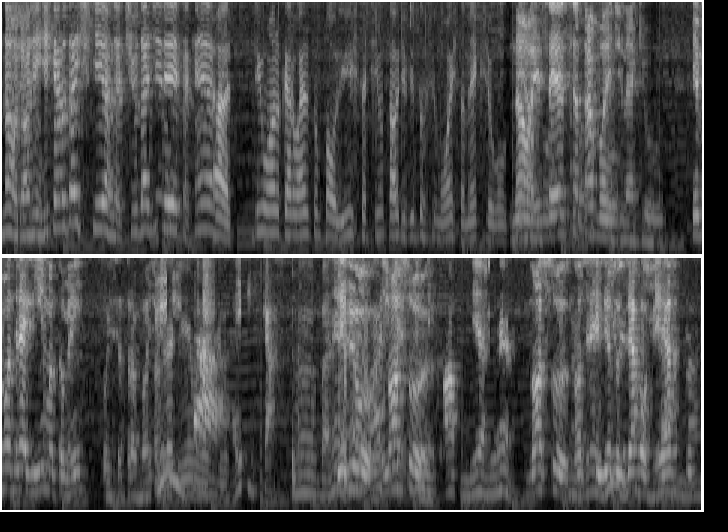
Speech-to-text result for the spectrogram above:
Não, o Jorge Henrique era o da esquerda, tinha o da direita, quem era? Cara, tinha um ano que era o Wellington Paulista, tinha um tal de Vitor Simões também, que jogou um Não, tempo. esse aí é centroavante, né? Que o... Teve o André Lima também, foi centroavante. André Lima, Eita, eita samba, né? Teve o- o nosso- que é fim de papo mesmo, né? Nosso, nosso querido Lima Zé é Roberto. chama.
